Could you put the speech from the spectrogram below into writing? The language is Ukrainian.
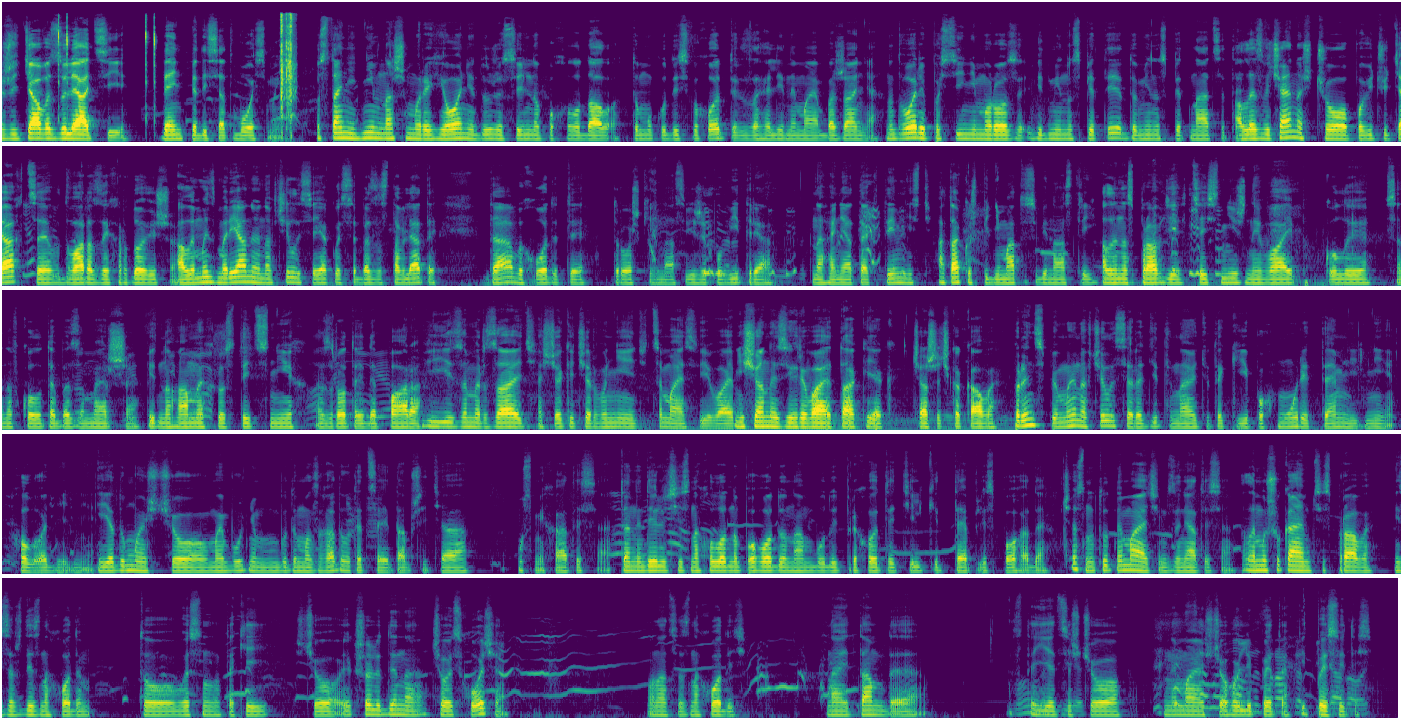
Життя в ізоляції. День 58. Останні дні в нашому регіоні дуже сильно похолодало, тому кудись виходити взагалі немає бажання. На дворі постійні морози від мінус 5 до мінус 15. Але звичайно, що по відчуттях це в два рази хардовіше. Але ми з Мар'яною навчилися якось себе заставляти та виходити трошки на свіже повітря, наганяти активність, а також піднімати собі настрій. Але насправді цей сніжний вайб, коли все навколо тебе замерше, під ногами хрустить сніг, з рота йде пара, вії замерзають, а щоки червоніють. Це має свій вайб. Ніщо не зігріває так, як чашечка кави. В принципі, ми навчилися радіти навіть у такі похмурі, темні дні, холодні дні. І я думаю, що в майбутньому ми будемо згадувати цей етап життя усміхатися. Та не дивлячись на холодну погоду, нам будуть приходити тільки теплі спогади. Чесно, тут немає чим зайнятися, але ми шукаємо ці справи і завжди знаходимо. То висновок такий, що якщо людина чогось хоче, вона це знаходить. Навіть там, де стається, що немає з чого ліпити. Підписуйтесь.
